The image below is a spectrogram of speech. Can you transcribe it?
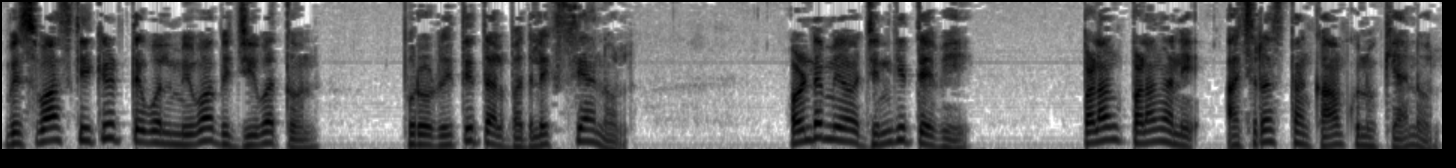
विश्वास की किट तेवल मिवा भी जीवतुन, पुरो रीति तल बदलिक सियानुल। ओंडे मिवा ज़िंदगी ते भी पड़ंग पड़ंग अचरस तं काम कुनु कियानुल।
